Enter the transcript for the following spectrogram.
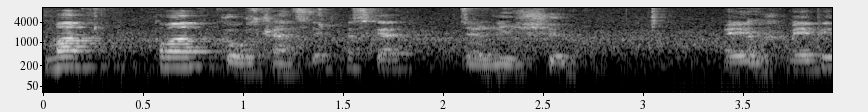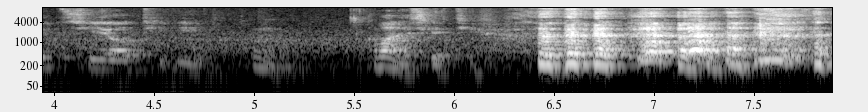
Come on, come on, Google Translate. Let's get. Delicious. Maybe, maybe it's C L T E. Hmm. Come on, SAT. come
